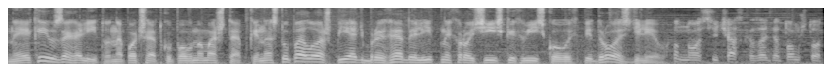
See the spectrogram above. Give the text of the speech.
на який взагалі-то на початку повномасштабки наступало аж 5 бригад елітних російських військових підрозділів. Но сейчас сказать о том, что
